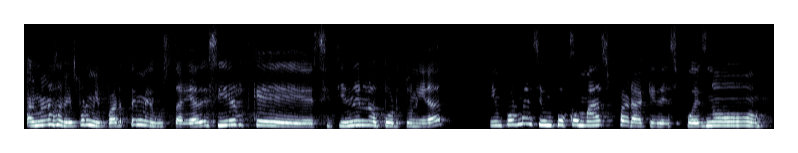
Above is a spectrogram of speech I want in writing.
al menos a mí por mi parte me gustaría decir que si tienen la oportunidad, infórmense un poco más para que después no,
